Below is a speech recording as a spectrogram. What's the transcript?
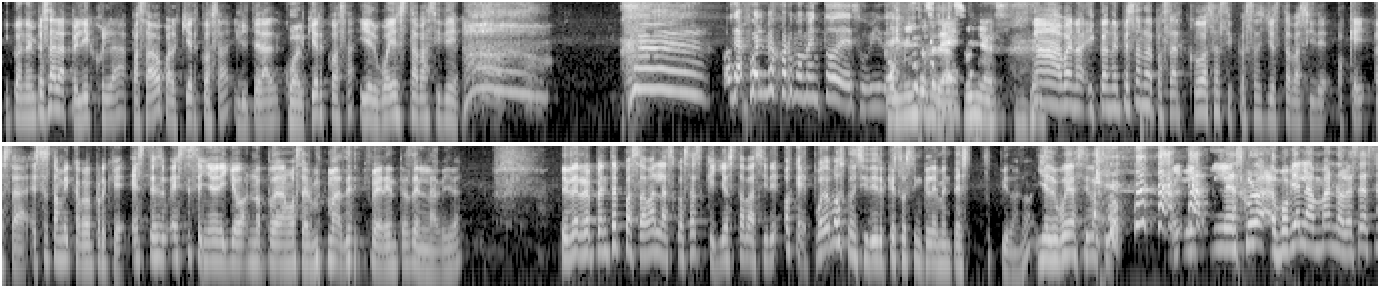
Y cuando empieza la película, pasaba cualquier cosa, y literal, cualquier cosa, y el güey estaba así de. ¡Ah! O sea, fue el mejor momento de su vida. Comiéndose las uñas. No, bueno, y cuando empiezan a pasar cosas y cosas, yo estaba así de, ok, o sea, esto está muy cabrón porque este, este señor y yo no podríamos ser más diferentes en la vida. Y de repente pasaban las cosas que yo estaba así de, ok, podemos coincidir que eso es simplemente estúpido, ¿no? Y el güey así, así le- les juro, movía la mano, le hacía así,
